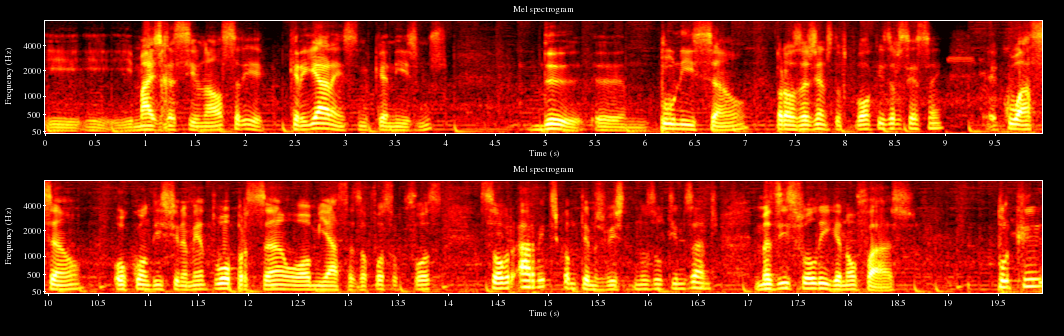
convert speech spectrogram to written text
e, e, e mais racional seria criarem-se mecanismos de um, punição para os agentes do futebol que exercessem coação ou condicionamento, ou opressão, ou ameaças, ou fosse o que fosse, sobre árbitros, como temos visto nos últimos anos. Mas isso a Liga não faz porque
